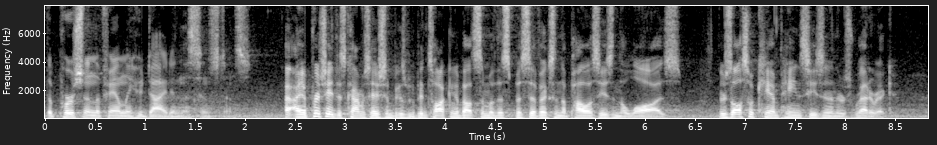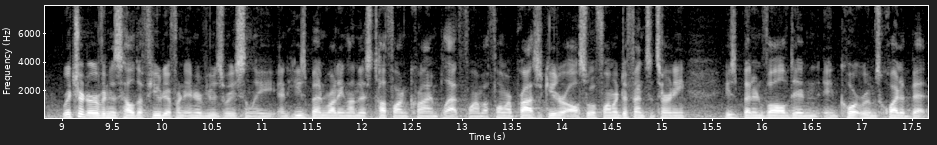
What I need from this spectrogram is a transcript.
the person in the family who died in this instance. I appreciate this conversation because we've been talking about some of the specifics and the policies and the laws. There's also campaign season and there's rhetoric. Richard Irvin has held a few different interviews recently, and he's been running on this tough on crime platform. A former prosecutor, also a former defense attorney. He's been involved in, in courtrooms quite a bit.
